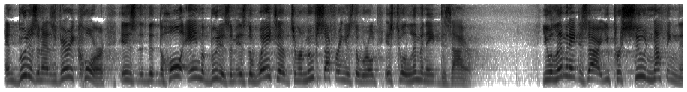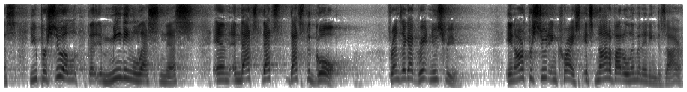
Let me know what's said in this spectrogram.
And Buddhism, at its very core, is the, the, the, whole aim of Buddhism is the way to, to remove suffering is the world is to eliminate desire. You eliminate desire, you pursue nothingness, you pursue a, meaninglessness, and, and that's, that's, that's the goal. Friends, I got great news for you. In our pursuit in Christ, it's not about eliminating desire.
